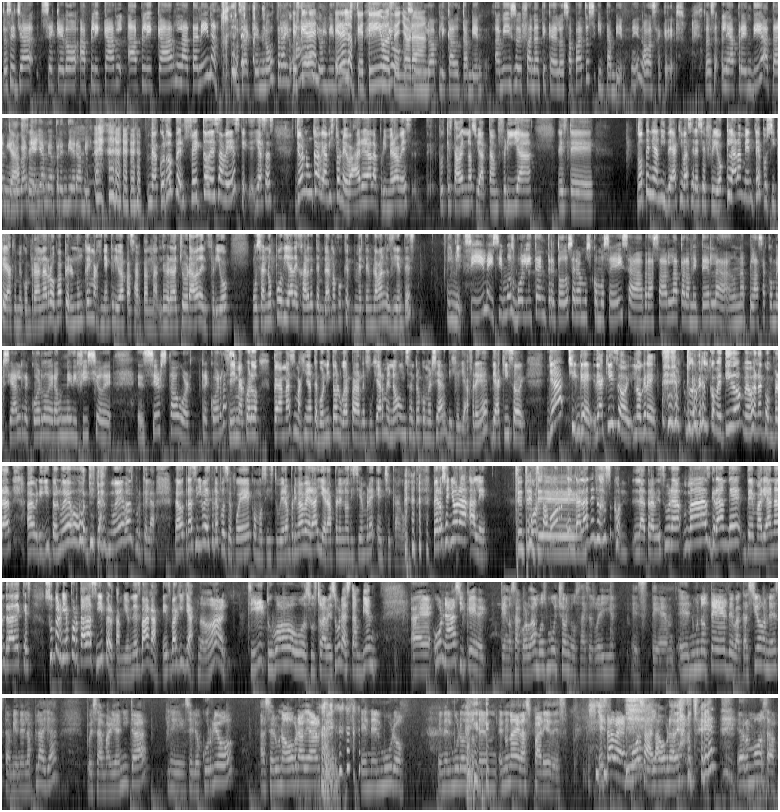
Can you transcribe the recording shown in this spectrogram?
Entonces ya se quedó aplicar, aplicar la tanina. O sea, que no traigo. es que era, era el objetivo, señora. lo he aplicado también. A mí soy fanática de los zapatos y también, ¿eh? no vas a creer. Entonces le aprendí a Tania en lugar que ella me aprendiera a mí. me acuerdo perfecto de esa vez que ya sabes, yo nunca había visto nevar, era la primera vez pues, que estaba en una ciudad tan fría. Este, no tenía ni idea que iba a ser ese frío. Claramente, pues sí quería que me compraran la ropa, pero nunca imaginé que le iba a pasar tan mal. De verdad lloraba del frío. O sea, no podía dejar de temblar. Me acuerdo que me temblaban los dientes. Y Sí, le hicimos bolita entre todos, éramos como seis a abrazarla para meterla a una plaza comercial. Recuerdo, era un edificio de eh, Sears Tower, ¿recuerdas? Sí, me acuerdo. Pero además, imagínate, bonito lugar para refugiarme, ¿no? Un centro comercial. Dije, ya fregué, de aquí soy. Ya chingué, de aquí soy. Logré, logré el cometido. Me van a comprar abriguito nuevo, botitas nuevas, porque la, la otra silvestre, pues se fue como si estuviera en primavera y era pleno diciembre en Chicago. Chicago. Pero señora Ale, por favor, engalánenos con la travesura más grande de Mariana Andrade, que es súper bien portada, sí, pero también es vaga, es vaguilla. No, sí, tuvo sus travesuras también. Eh, una sí que, que nos acordamos mucho, nos hace reír, este, en un hotel de vacaciones, también en la playa, pues a Marianita le, se le ocurrió hacer una obra de arte en el muro, en el muro del hotel, en, una de las paredes. Estaba hermosa la obra de arte, hermosa.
